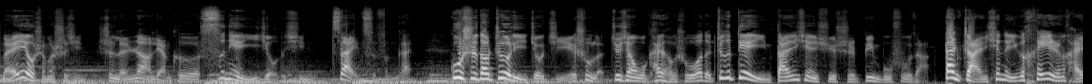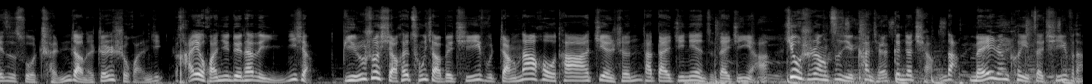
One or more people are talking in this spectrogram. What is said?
没有什么事情是能让两颗思念已久的心再次分开。故事到这里就结束了。就像我开头说的，这个电影单线叙事并不复杂，但展现了一个黑人孩子所成长的真实环境，还有环境对他的影响。比如说小黑从小被欺负，长大后他健身，他戴金链子、戴金牙，就是让自己看起来更加强大，没人可以再欺负他。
